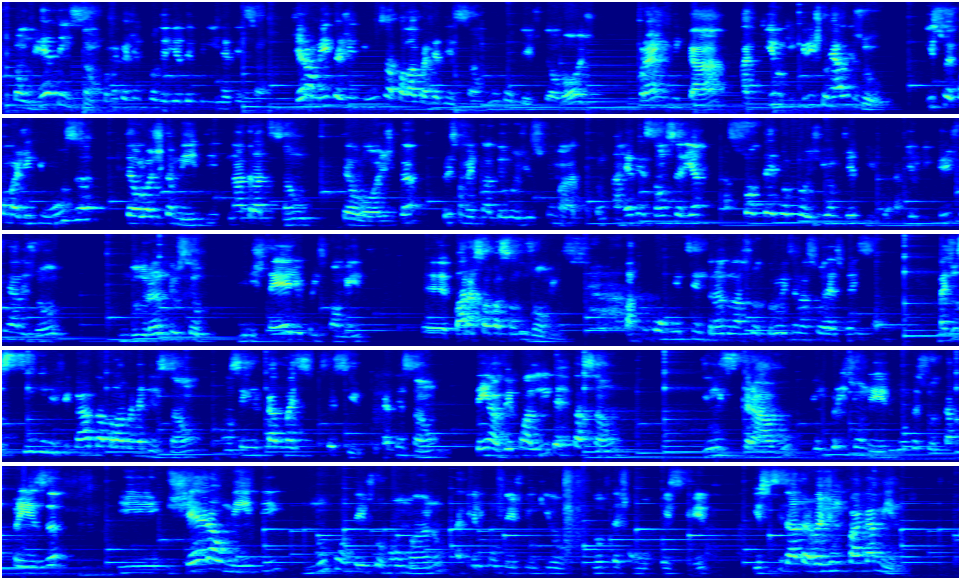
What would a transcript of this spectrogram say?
Então, redenção, como é que a gente poderia definir redenção? Geralmente a gente usa a palavra redenção no contexto teológico para indicar aquilo que Cristo realizou. Isso é como a gente usa teologicamente na tradição teológica, principalmente na teologia sistemática. Então, a redenção seria a soteriologia objetiva, aquilo que Cristo realizou durante o seu ministério, principalmente, é, para a salvação dos homens, particularmente centrando na sua cruz e na sua ressurreição. Mas o significado da palavra redenção é um significado mais específico. Redenção tem a ver com a libertação de um escravo, de um prisioneiro, de uma pessoa que está presa e geralmente no contexto romano, aquele contexto em que o Novo Testamento foi escrito, isso se dá através de um pagamento.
